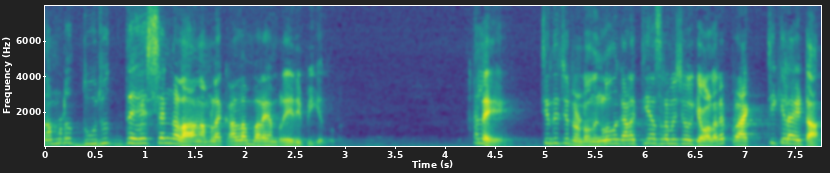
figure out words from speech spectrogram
നമ്മുടെ ദുരുദ്ദേശങ്ങളാണ് നമ്മളെ കള്ളം പറയാൻ പ്രേരിപ്പിക്കുന്നത്. അല്ലേ? ചിന്തിച്ചിട്ടുണ്ടോ? നിങ്ങളൊന്ന് കണക്ട് ചെയ്യാൻ ശ്രമിച്ചു നോക്കിയാൽ വളരെ പ്രാക്ടിക്കലായിട്ടാണ്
